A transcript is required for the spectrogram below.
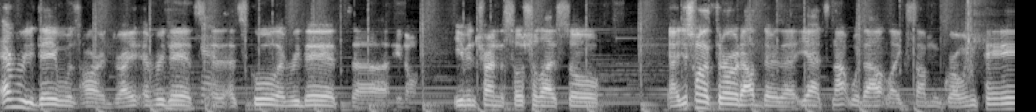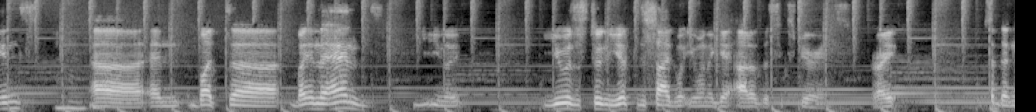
every day was hard, right? Every day at, yeah. at school, every day at uh, you know, even trying to socialize. So I just want to throw it out there that yeah, it's not without like some growing pains, mm-hmm. uh, and but uh, but in the end, you know, you as a student, you have to decide what you want to get out of this experience, right? So then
